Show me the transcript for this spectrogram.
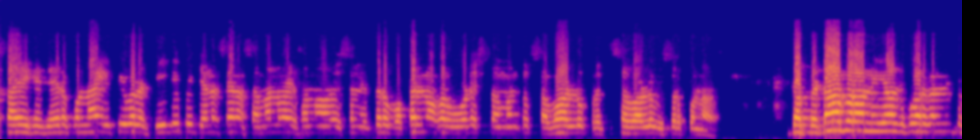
స్థాయికి చేరుకున్నాయి. ఇటీవల టీడీపీ జనసేన సమన్వయ సమావేశం ఇద్దరు ఒకరినొకరు ఓడిస్తామంటూ సవాళ్ళు ప్రతి సవాళ్ళు విసురుకున్నారు. ఇక పిఠాపురం నియోజకవర్గం నుంచి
